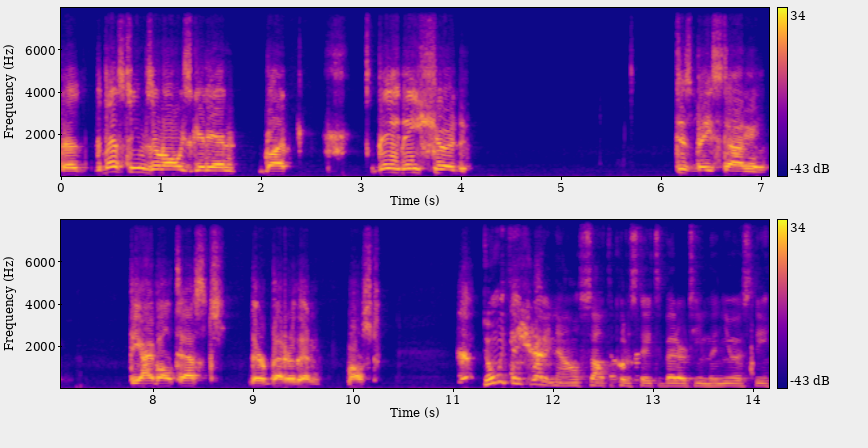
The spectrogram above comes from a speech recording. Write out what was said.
the, the best teams don't always get in, but they, they should, just based on the eyeball test, they're better than most. don't we think right now South Dakota State's a better team than USD?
